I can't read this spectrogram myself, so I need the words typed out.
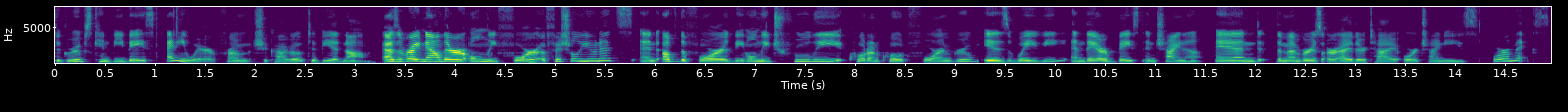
the groups can be based anywhere from Chicago to Vietnam. As of right now, there are only four official units, and of the four, the only truly quote unquote foreign group is WayV, and they are based in China, and the members are either Thai or Chinese, or a mix.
